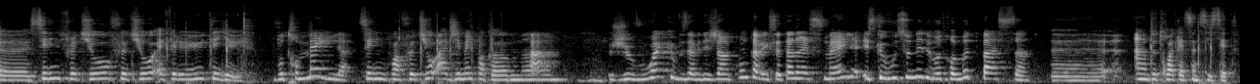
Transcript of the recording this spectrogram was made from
euh, Céline Flotio, Flotio, F-L-E-U-T-I-A-U. Votre mail? Céline.flotio.gmail.com. Ah. Je vois que vous avez déjà un compte avec cette adresse mail. Est-ce que vous vous souvenez de votre mot de passe? Euh, 1, 2, 3, 4, 5, 6, 7.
